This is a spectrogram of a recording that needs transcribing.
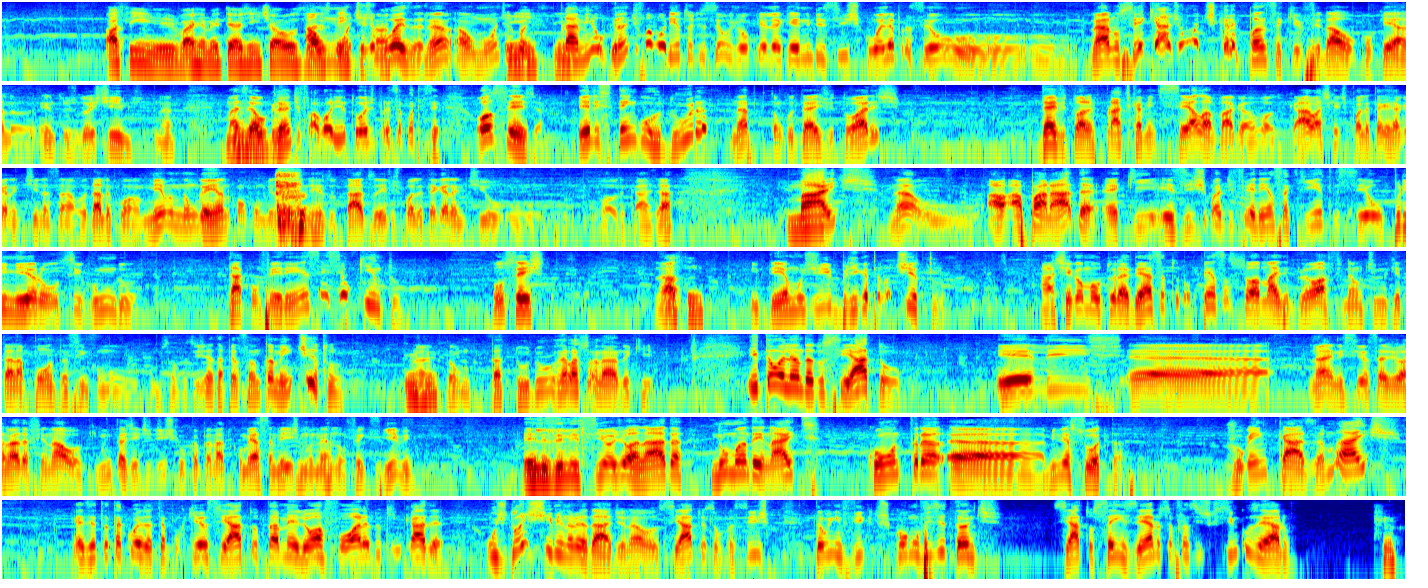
Ah, sim, vai remeter a gente aos a um tempos, monte de né? coisa, né? A um monte sim, de coisa. Sim. Pra mim, o grande favorito de ser o jogo que, ele, que a NBC escolha pra ser o. o, o né? A não ser que haja uma discrepância aqui final qualquer no, entre os dois times, né? Mas uhum. é o uhum. grande favorito hoje para isso acontecer. Ou seja, eles têm gordura, né? Porque estão com 10 vitórias. 10 vitórias praticamente sela a vaga wildcard. Eu acho que eles podem até já garantir nessa rodada, com, mesmo não ganhando com a combinação de resultados aí, eles podem até garantir o, o, o wildcard já. Mas, né, o, a, a, parada é que existe uma diferença aqui entre ser o primeiro ou o segundo da conferência e ser o quinto ou sexto. Né? Ah, sim. Em termos de briga pelo título. Ah, chega uma altura dessa, tu não pensa só mais em playoff, né? Um time que tá na ponta, assim como o São Francisco, já tá pensando também em título. Né? Uhum. Né? Então tá tudo relacionado aqui. Então, olhando a do Seattle, eles é, né, iniciam essa jornada final, que muita gente diz que o campeonato começa mesmo né, no Thanksgiving. Eles iniciam a jornada no Monday Night contra é, Minnesota. O jogo é em casa, mas quer dizer tanta coisa, até porque o Seattle está melhor fora do que em casa. Os dois times, na verdade, né, o Seattle e São Francisco, estão invictos como visitantes. Seattle 6-0, São Francisco 5-0.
